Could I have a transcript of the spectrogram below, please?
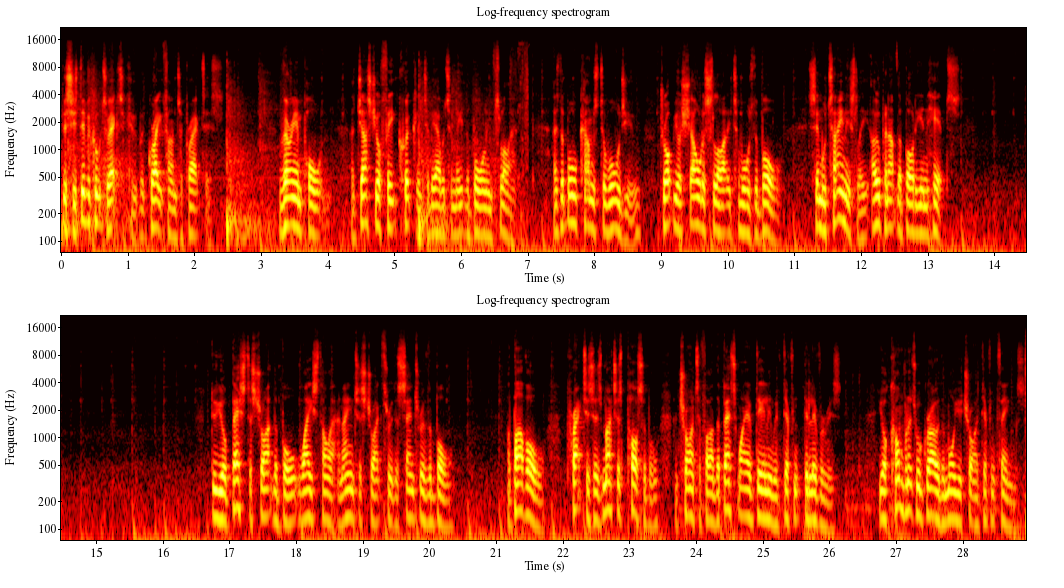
This is difficult to execute but great fun to practice. Very important, adjust your feet quickly to be able to meet the ball in flight. As the ball comes towards you, drop your shoulder slightly towards the ball. Simultaneously, open up the body and hips. Do your best to strike the ball waist high and aim to strike through the centre of the ball. Above all, practice as much as possible and try to find the best way of dealing with different deliveries. Your confidence will grow the more you try different things.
